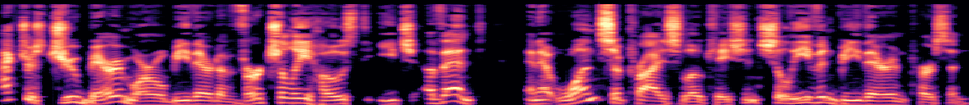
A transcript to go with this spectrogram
actress Drew Barrymore will be there to virtually host each event. And at one surprise location, she'll even be there in person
